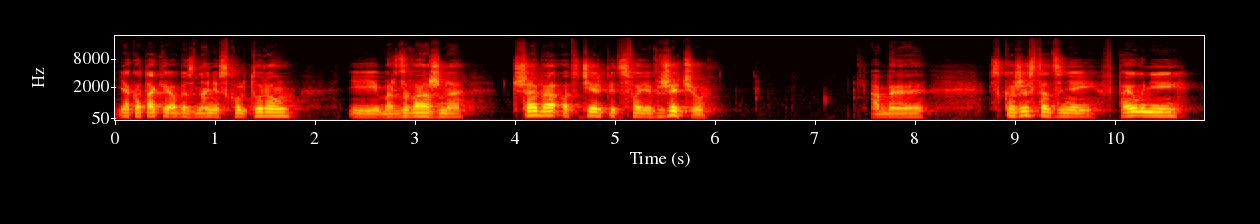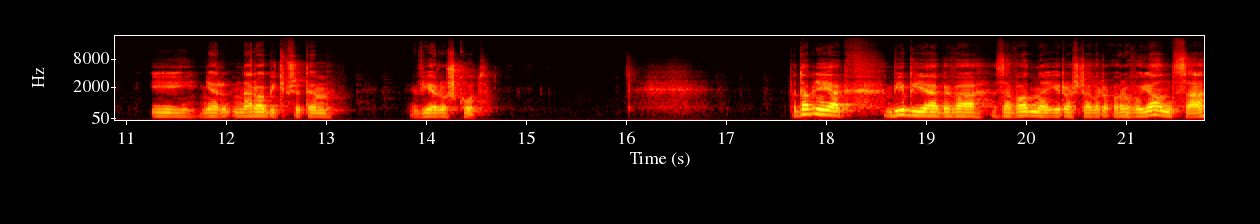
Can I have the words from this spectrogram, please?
jako takie obeznanie z kulturą i bardzo ważne, trzeba odcierpieć swoje w życiu, aby skorzystać z niej w pełni i nie narobić przy tym wielu szkód. Podobnie jak Biblia bywa zawodna i rozczarowująca,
